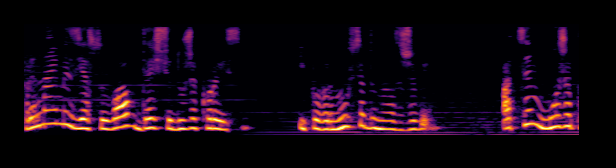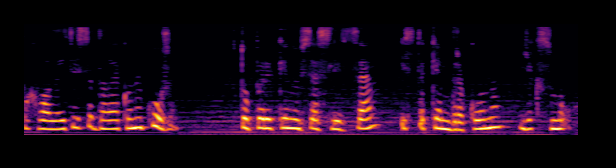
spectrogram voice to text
Принаймні з'ясував дещо дуже корисне і повернувся до нас живим. А цим може похвалитися далеко не кожен, хто перекинувся слівцем із таким драконом, як смог.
